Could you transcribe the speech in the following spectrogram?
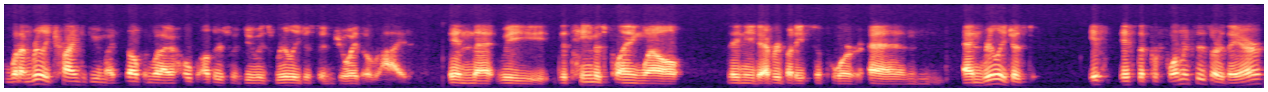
what I'm really trying to do myself, and what I hope others would do, is really just enjoy the ride. In that we, the team is playing well, they need everybody's support, and and really just if if the performances are there,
